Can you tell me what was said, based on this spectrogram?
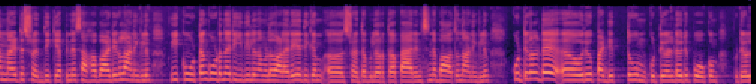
നന്നായിട്ട് ശ്രദ്ധിക്കുക. പിന്നെ സഹപാഠികളാണെങ്കിലും ഈ കൂട്ടം കൂടുന്ന രീതിയിൽ നമ്മൾ വളരെയധികം ശ്രദ്ധ പുലർത്തുക. പാരൻസിന്റെ ഭാഗത്തു നിന്നാണെങ്കിലും കുട്ടികളുടെ ഒരു പഠിത്തവും കുട്ടികളുടെ ഒരു പോക്കും കുട്ടികൾ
